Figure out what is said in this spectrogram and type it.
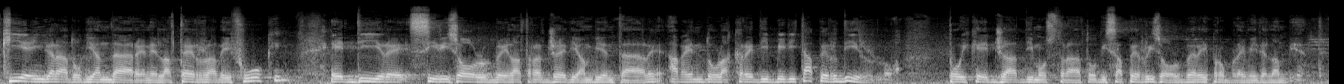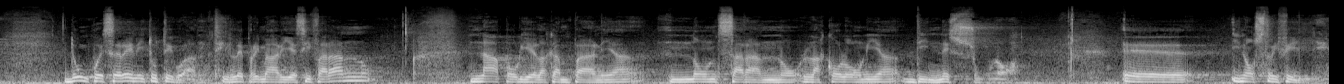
chi è in grado di andare nella terra dei fuochi e dire si risolve la tragedia ambientale avendo la credibilità per dirlo, poiché già ha dimostrato di saper risolvere i problemi dell'ambiente. Dunque sereni tutti quanti, le primarie si faranno, Napoli e la Campania non saranno la colonia di nessuno eh, i nostri figli,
